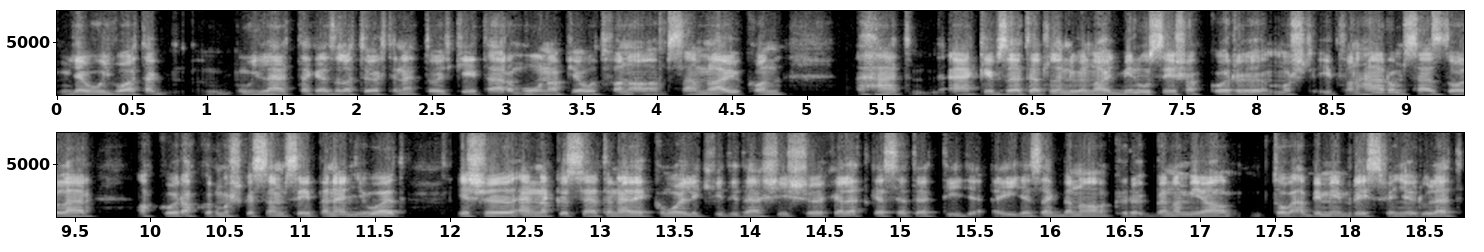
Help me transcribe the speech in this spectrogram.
Ugye úgy voltak, úgy lehettek ezzel a történettel, hogy két-három hónapja ott van a számlájukon hát elképzelhetetlenül nagy mínusz, és akkor most itt van 300 dollár, akkor, akkor most köszönöm szépen ennyi volt, és ennek köszönhetően elég komoly likviditás is keletkezhetett így, így ezekben a körökben, ami a további mém részvényörület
